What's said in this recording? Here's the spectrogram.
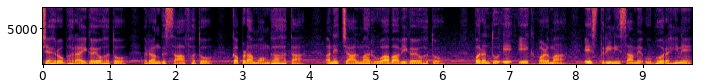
ચહેરો ભરાઈ ગયો હતો, રંગ સાફ હતો, કપડાં મોંઘા હતા અને ચાલમાં રૂઆબ આવી ગયો હતો. પરંતુ એ એક પળમાં એ સ્ત્રીની સામે ઊભો રહીને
